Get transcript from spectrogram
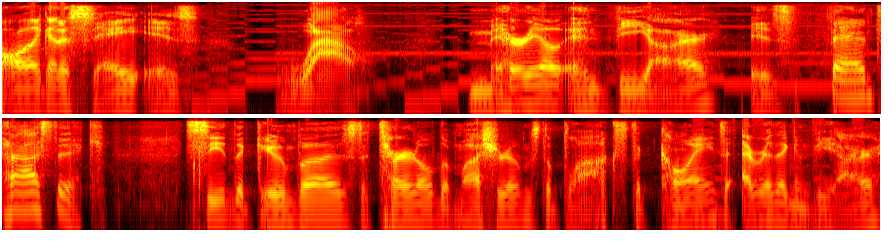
All I gotta say is, wow. Mario in VR is fantastic. Seeing the Goombas, the turtle, the mushrooms, the blocks, the coins, everything in VR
